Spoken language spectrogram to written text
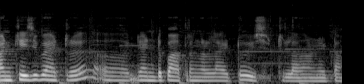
one K G batter രണ്ട് പാത്രങ്ങളിലായിട്ട് ഒഴിച്ചിട്ടുള്ളതാണ് കേട്ടോ.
